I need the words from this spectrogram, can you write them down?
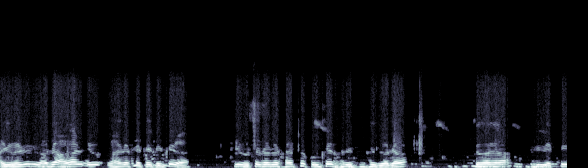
आणि म्हणून माझं आव्हान महाराष्ट्राच्या जनतेला की मतदानासारखं कोणत्या परिस्थितीत बजावा तुम्हाला ही व्यक्ती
